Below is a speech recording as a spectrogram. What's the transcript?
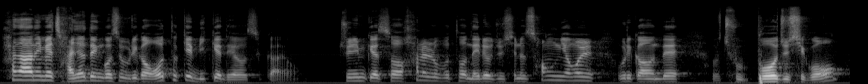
하나님의 자녀된 것을 우리가 어떻게 믿게 되었을까요? 주님께서 하늘로부터 내려주시는 성령을 우리 가운데 주- 부어주시고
